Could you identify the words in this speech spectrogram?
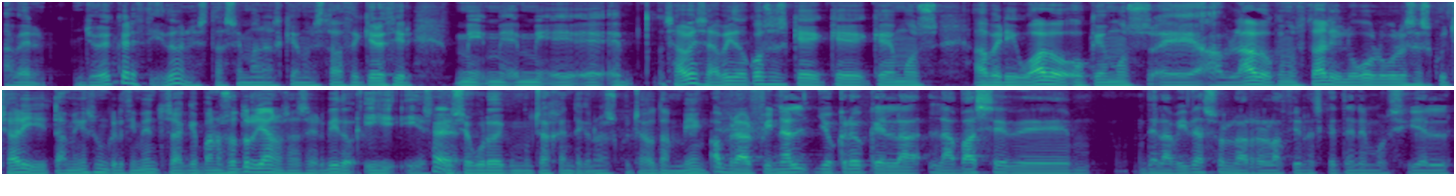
a ver, yo he crecido en estas semanas que hemos estado. Quiero decir, mi- mi- mi- eh, eh, ¿sabes? Ha habido cosas que, que- que hemos averiguado o que hemos eh, hablado, que hemos tal, y luego lo vuelves a escuchar y también es un crecimiento. O sea, que para nosotros ya nos ha servido. Y, y estoy Eh. seguro de que mucha gente que nos ha escuchado también. Hombre, al final yo creo que la, la base de, de la vida son las relaciones que tenemos y el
